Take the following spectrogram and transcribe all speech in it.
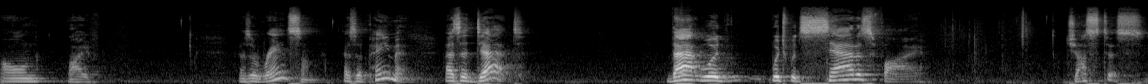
own life as a ransom, as a payment, as a debt that would which would satisfy justice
